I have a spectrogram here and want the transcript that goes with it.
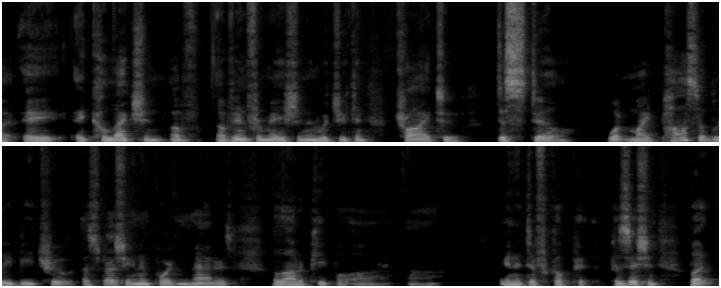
a, a collection of, of information in which you can try to distill what might possibly be true, especially in important matters. A lot of people are uh, in a difficult position, but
